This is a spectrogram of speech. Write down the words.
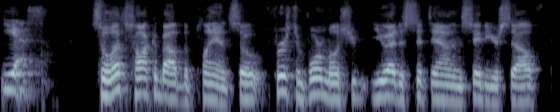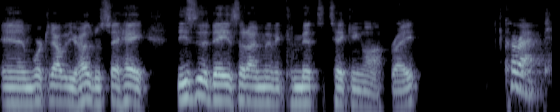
Yes. So let's talk about the plan. So first and foremost you, you had to sit down and say to yourself and work it out with your husband say hey these are the days that i'm going to commit to taking off right? Correct.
